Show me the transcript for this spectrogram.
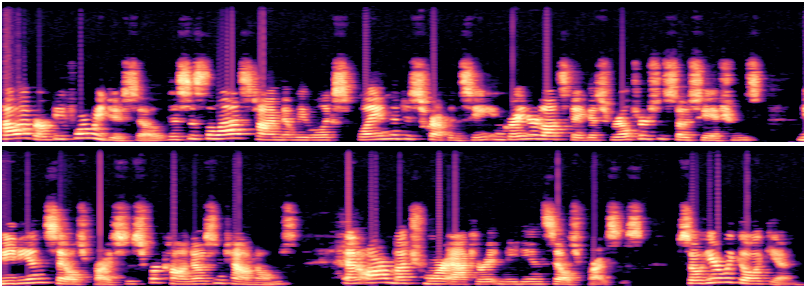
However, before we do so, this is the last time that we will explain the discrepancy in Greater Las Vegas Realtors Association's median sales prices for condos and townhomes and are much more accurate median sales prices. So here we go again.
